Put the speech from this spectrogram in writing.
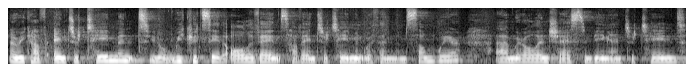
Now we have entertainment, you know, we could say that all events have entertainment within them somewhere. Um, we're all interested in being entertained.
